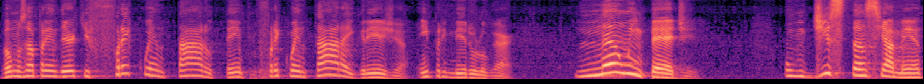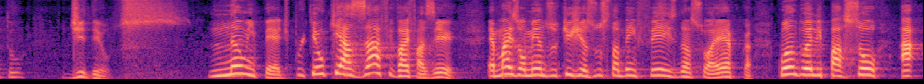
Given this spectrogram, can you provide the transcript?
vamos aprender que frequentar o templo, frequentar a igreja, em primeiro lugar, não impede um distanciamento de Deus. Não impede, porque o que Asaf vai fazer é mais ou menos o que Jesus também fez na sua época, quando ele passou a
